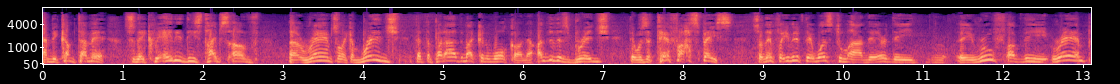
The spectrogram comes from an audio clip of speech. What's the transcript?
and become tameh. So they created these types of uh, ramps, or like a bridge, that the paradima can walk on. Now, under this bridge, there was a tefah space. So therefore, even if there was tum'ah there, the, the roof of the ramp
